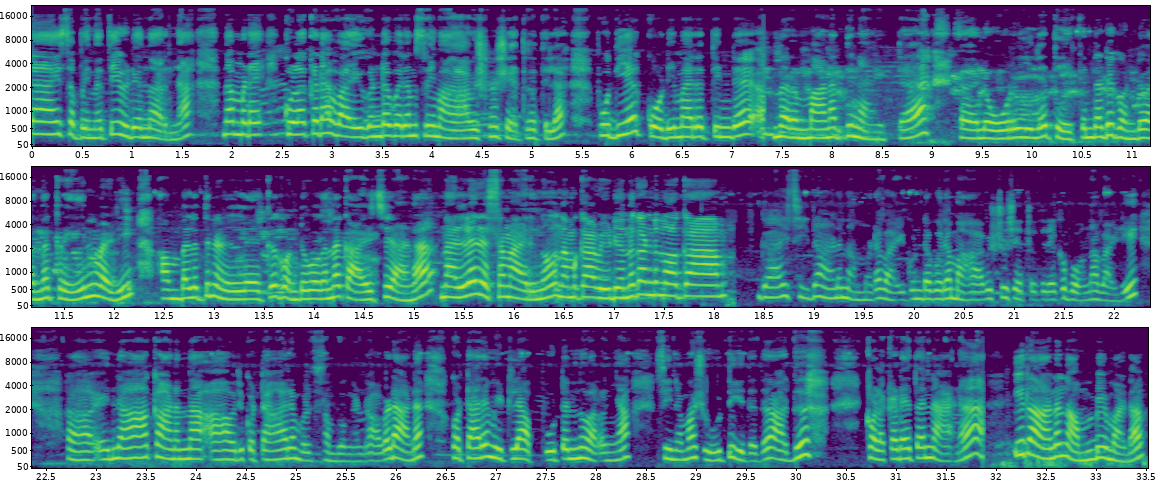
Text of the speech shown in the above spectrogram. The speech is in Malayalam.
ഗായ്സ് അപ്പോൾ ഇന്നത്തെ വീഡിയോ എന്ന് പറഞ്ഞാൽ നമ്മുടെ കുളക്കട വൈകുണ്ഠപുരം ശ്രീ മഹാവിഷ്ണു ക്ഷേത്രത്തിൽ പുതിയ കൊടിമരത്തിന്റെ നിർമ്മാണത്തിനായിട്ട് ലോറിയിൽ തേക്കും കൊണ്ടുവന്ന ക്രെയിൻ വഴി അമ്പലത്തിനുള്ളിലേക്ക് കൊണ്ടുപോകുന്ന കാഴ്ചയാണ്. നല്ല രസമായിരുന്നു. നമുക്ക് ആ വീഡിയോ ഒന്ന് കണ്ടു നോക്കാം. ഗായ്സ് ഇതാണ് നമ്മുടെ വൈകുണ്ഠപുരം മഹാവിഷ്ണു ക്ഷേത്രത്തിലേക്ക് പോകുന്ന വഴി. എല്ലാ കാണുന്ന ആ ഒരു കൊട്ടാരം പോലത്തെ സംഭവം കണ്ടു. അവിടാണ് കൊട്ടാരം വീട്ടിലെ അപ്പൂട്ടൻ എന്ന് പറഞ്ഞ സിനിമ ഷൂട്ട് ചെയ്തത്. അത് കൊളക്കടയിൽ തന്നെയാണ്. ഇതാണ് നമ്പിമഠം മഠം.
